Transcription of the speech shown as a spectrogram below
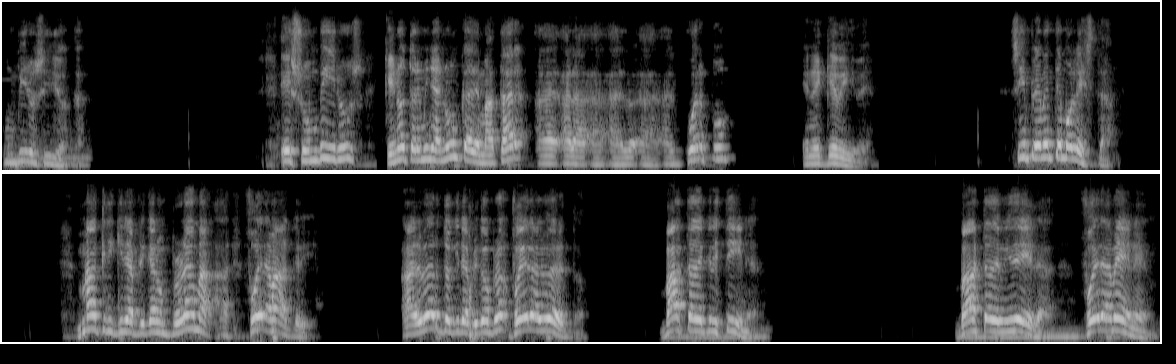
Un virus idiota. Es un virus que no termina nunca de matar al cuerpo en el que vive. Simplemente molesta. Macri quiere aplicar un programa, fuera Macri. Alberto quiere aplicar un programa, fuera Alberto. Basta de Cristina. Basta de Videla, fuera Menem.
